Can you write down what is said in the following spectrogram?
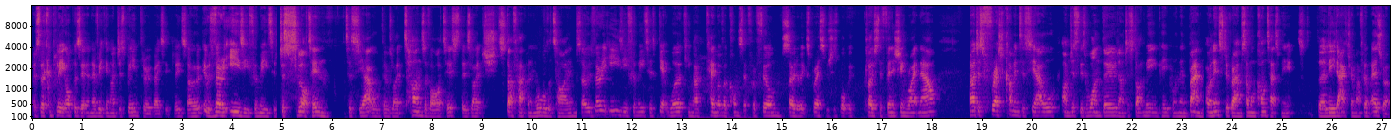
it's the complete opposite and everything I'd just been through, basically. So it was very easy for me to just slot in to Seattle, there was like tons of artists. There's like sh- stuff happening all the time. So it was very easy for me to get working. I came up with a concept for a film, Soda Express, which is what we're close to finishing right now. I just fresh coming to Seattle. I'm just this one dude. I just start meeting people, and then bang on Instagram, someone contacts me. The lead actor in my film, Ezra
